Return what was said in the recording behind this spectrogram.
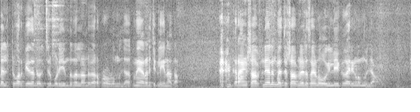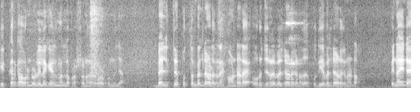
ബെൽറ്റ് വർക്ക് ചെയ്തതിന്റെ ഒരിച്ചിരി പൊടി ഉണ്ടെന്നല്ലാണ്ട് വേറെ പ്രോബ്ലം ഒന്നുമില്ല. അതൊക്കെ നേരെ അടിച്ച് ക്ലീൻ ആക്കാം. ക്രാങ്ക് ഷാഫ്റ്റിന്റെ ആയാലും ക്ലച്ച് ഷാഫ്റ്റിന്റെ ആയാലും സൈഡിൽ ഓയിൽ ലീക്ക് കാര്യങ്ങളൊന്നുമില്ല. കിക്കർ കവറിന്റെ ഉള്ളിലൊക്കെ ആയാലും നല്ല ഫ്രഷാണ് വേറെ കുഴപ്പമൊന്നുമില്ല. ബെൽറ്റ് പുത്തൻ ബെൽറ്റ് കിടക്കണേ. ഹോണ്ടയുടെ ഒറിജിനൽ ബെൽറ്റ് കിടക്കണത് പുതിയ ബെൽറ്റ് കിടക്കണം കേട്ടോ പിന്നെ അതിന്റെ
